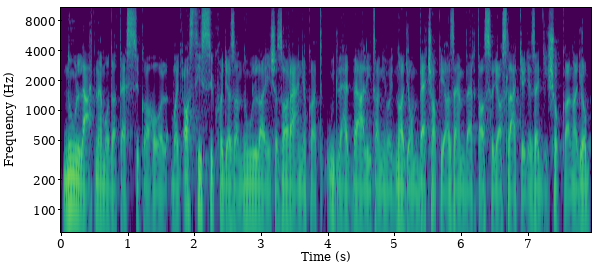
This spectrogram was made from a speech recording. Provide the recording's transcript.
nullát nem oda tesszük, ahol, vagy azt hisszük, hogy az a nulla, és az arányokat úgy lehet beállítani, hogy nagyon becsapja az embert az, hogy azt látja, hogy az egyik sokkal nagyobb,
